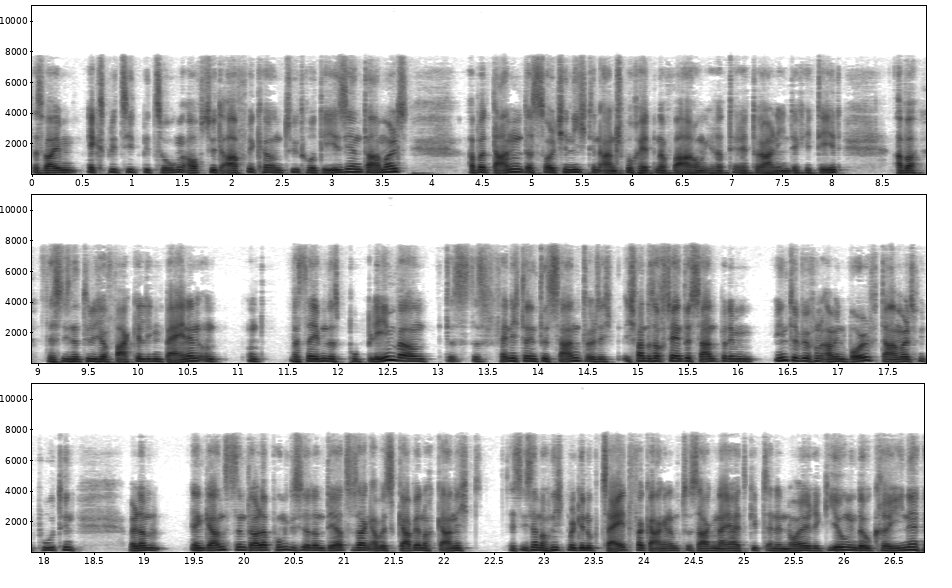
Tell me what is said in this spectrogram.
das war eben explizit bezogen auf Südafrika und Südrhodesien damals, aber dann, dass solche nicht den Anspruch hätten auf Wahrung ihrer territorialen Integrität. Aber das ist natürlich auf wackeligen Beinen und, und was da eben das Problem war, und das, das fände ich da interessant, also ich, ich fand das auch sehr interessant bei dem Interview von Armin Wolf damals mit Putin, weil dann ein ganz zentraler Punkt ist ja dann der zu sagen, aber es gab ja noch gar nicht, es ist ja noch nicht mal genug Zeit vergangen, um zu sagen, naja, jetzt gibt es eine neue Regierung in der Ukraine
